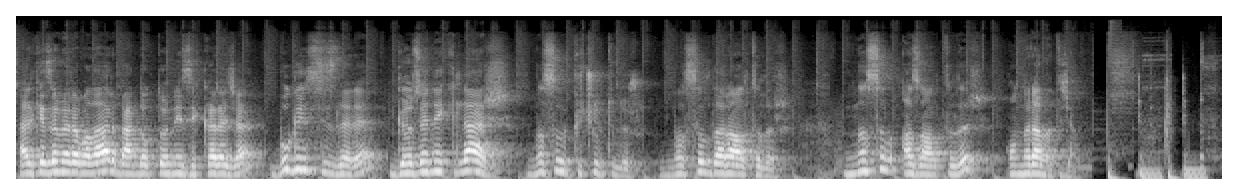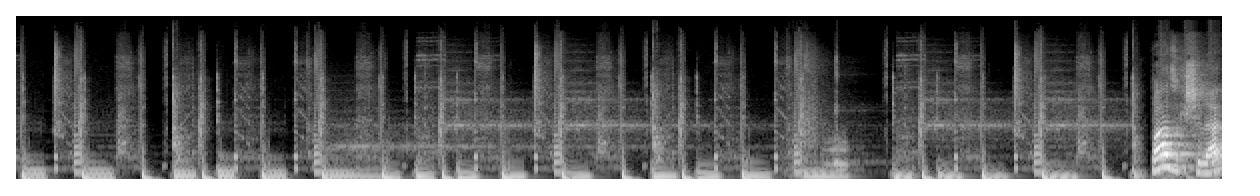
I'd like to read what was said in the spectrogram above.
Herkese merhabalar, ben Doktor Nezih Karaca. Bugün sizlere gözenekler nasıl küçültülür, nasıl daraltılır, nasıl azaltılır onları anlatacağım. Bazı kişiler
